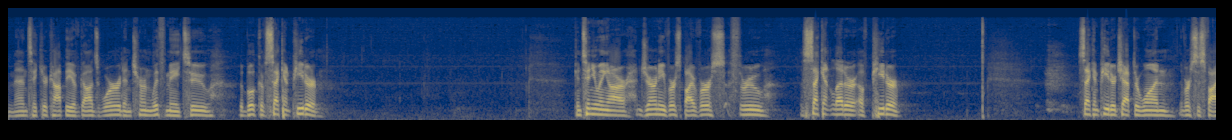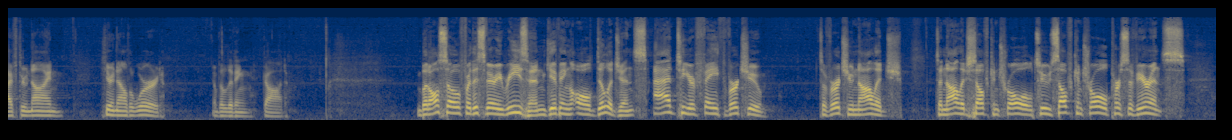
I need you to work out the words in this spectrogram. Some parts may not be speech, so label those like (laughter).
Amen. Take your copy of God's Word and turn with me to the book of 2 Peter. Continuing our journey verse by verse through the second letter of Peter. 2 Peter chapter 1 verses 5 through 9. Hear now the word of the living God. But also for this very reason, giving all diligence, add to your faith virtue, to virtue knowledge, to knowledge self control, to self control perseverance,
